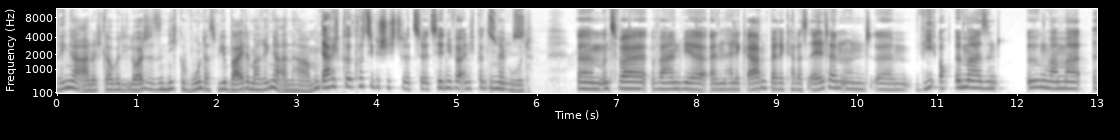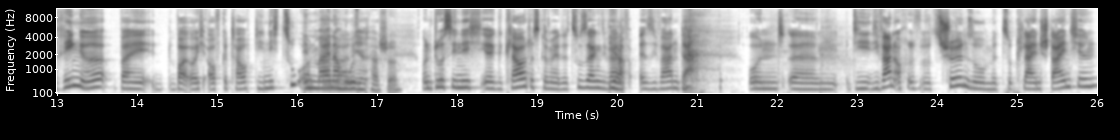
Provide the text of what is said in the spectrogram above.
Ringe an. Und ich glaube, die Leute sind nicht gewohnt, dass wir beide mal Ringe anhaben. Darf ich ku- kurz die Geschichte dazu erzählen? Die war eigentlich ganz süß. Na gut. Ähm, und zwar waren wir an Heiligabend bei Ricardas Eltern und ähm, wie auch immer sind irgendwann mal Ringe bei, bei euch aufgetaucht, die nicht zuordnbar In meiner waren. Ja. Hosentasche. Und du hast sie nicht äh, geklaut, das können wir dazu sagen. Sie waren, Ja. auf, äh, sie waren da. Und ähm, die, die waren auch schön so mit so kleinen Steinchen.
